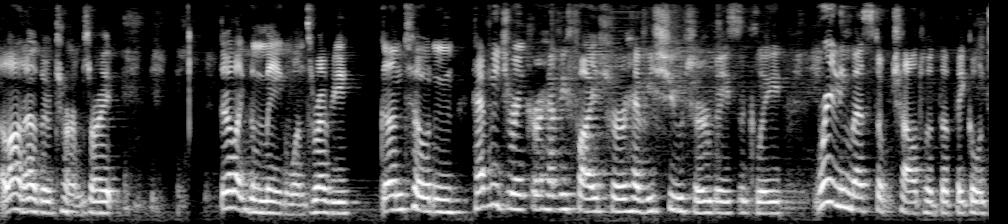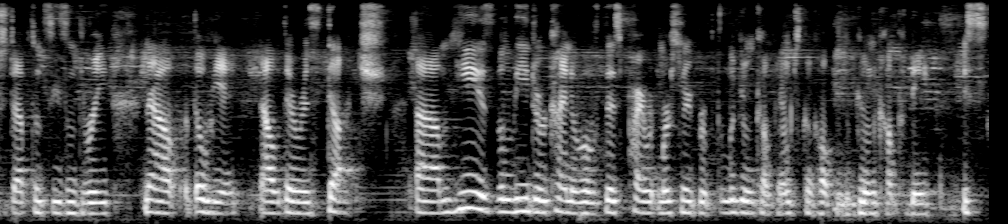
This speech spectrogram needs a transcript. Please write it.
a lot of other terms, right? They're like the main ones. Revy, gun toting, heavy drinker, heavy fighter, heavy shooter, basically. Really messed up childhood that they go into depth in season three. Now, the. Now there is Dutch. Um, he is the leader, kind of, of this pirate mercenary group, the Lagoon Company. I'm just gonna call it the Lagoon Company. He's,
